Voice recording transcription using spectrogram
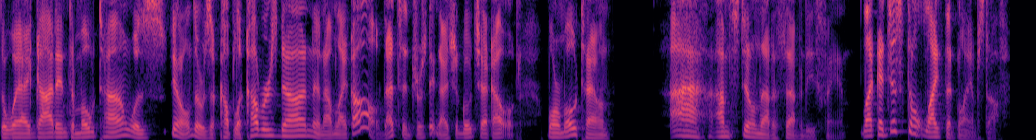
the way I got into Motown was, you know, there was a couple of covers done, and I'm like, oh, that's interesting. I should go check out more Motown. Ah, I'm still not a 70s fan. Like, I just don't like the glam stuff.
